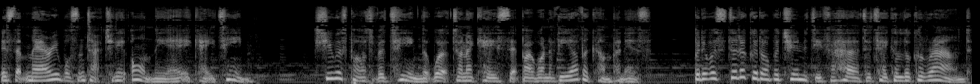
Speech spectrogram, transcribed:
is that Mary wasn't actually on the AAK team. She was part of a team that worked on a case set by one of the other companies, but it was still a good opportunity for her to take a look around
